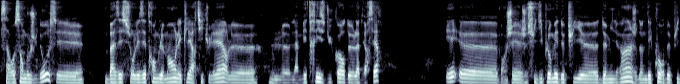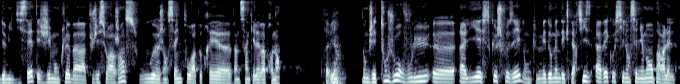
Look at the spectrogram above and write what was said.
Ça ressemble au judo. C'est basé sur les étranglements, les clés articulaires, la maîtrise du corps de l'adversaire. Et euh, je suis diplômé depuis 2020, euh, je donne des cours depuis 2017 et j'ai mon club à Puget-sur-Argence où euh, j'enseigne pour à peu près 25 élèves apprenants. Très bien. Donc j'ai toujours voulu euh, allier ce que je faisais, donc mes domaines d'expertise, avec aussi l'enseignement en parallèle.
